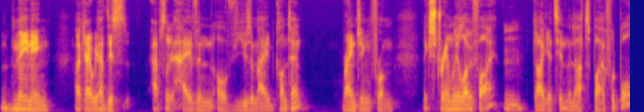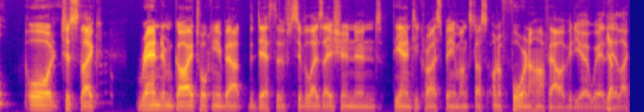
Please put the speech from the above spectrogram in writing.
meaning okay, we have this absolute haven of user made content ranging from extremely lo-fi, mm. guy gets hit in the nuts by a football, Or just like random guy talking about the death of civilization and the Antichrist being amongst us on a four and a half hour video where they're Yep. like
